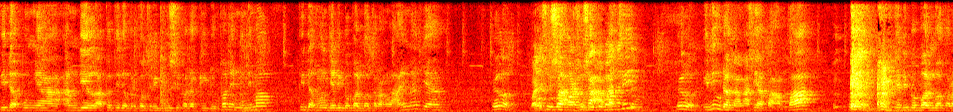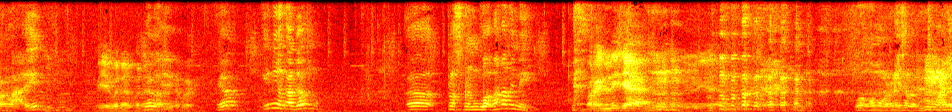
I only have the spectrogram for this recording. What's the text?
tidak punya andil atau tidak berkontribusi pada kehidupan yang minimal tidak menjadi beban buat orang lain aja. Ya loh. Banyak Kok susah orang susah begitu, amat sih. tuh. Ya loh, ini udah nggak ngasih apa-apa. ya jadi beban buat orang lain. Iya benar benar. Pak. Iya. Ya, ini yang kadang eh, plus 62 banget ini. Orang Indonesia. Iya. Gua ngomong Indonesia loh. Hmm, aja,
